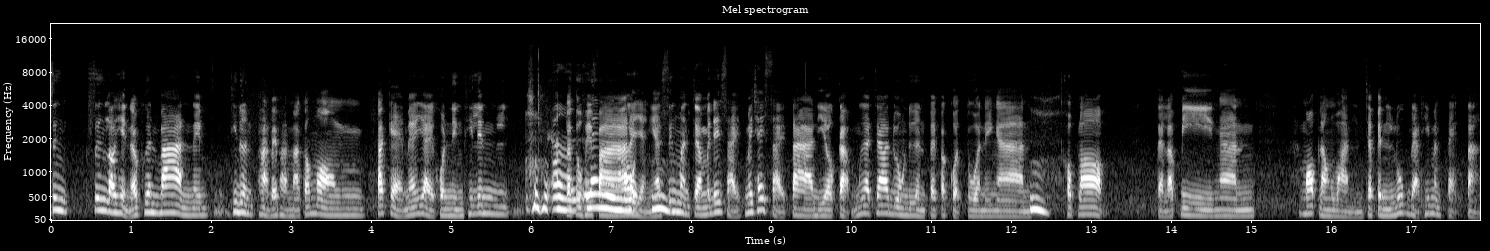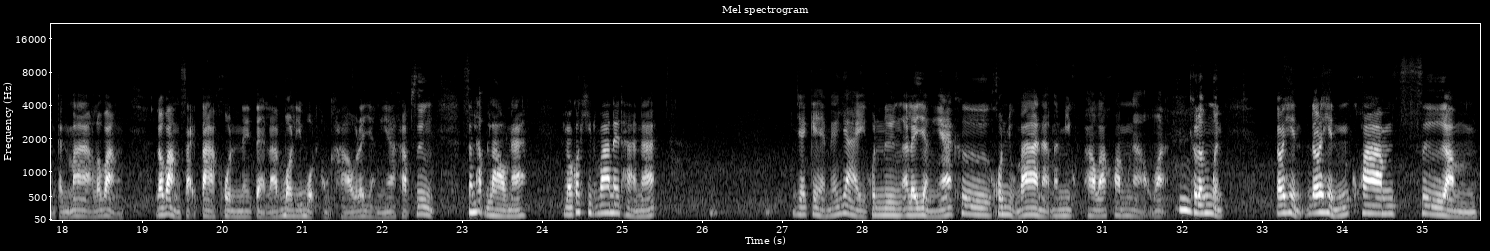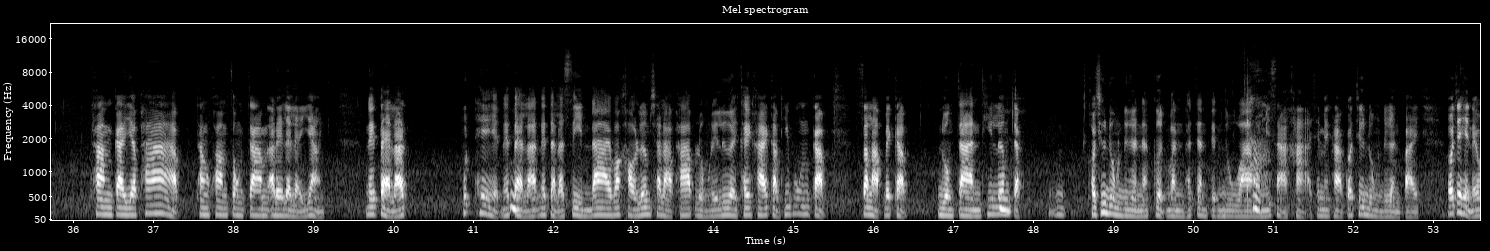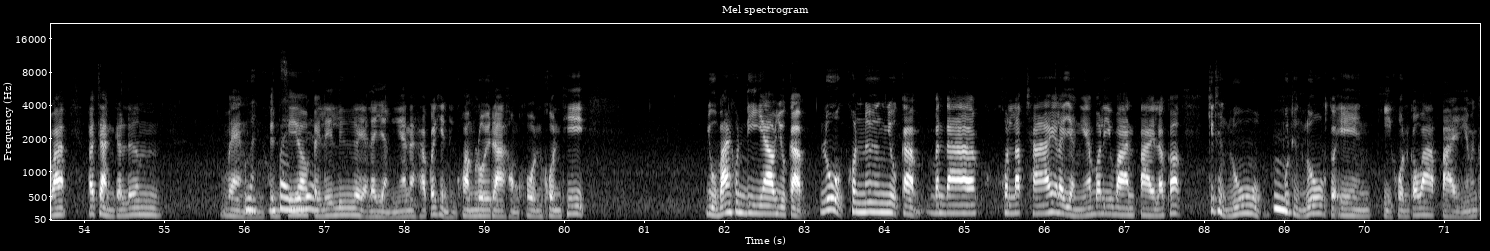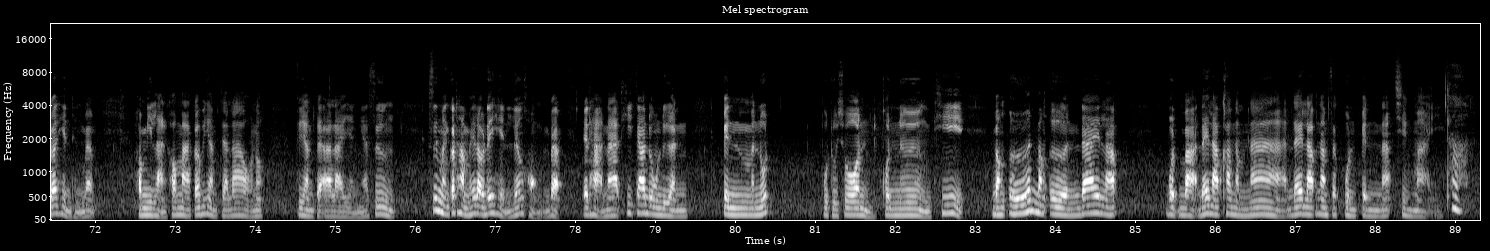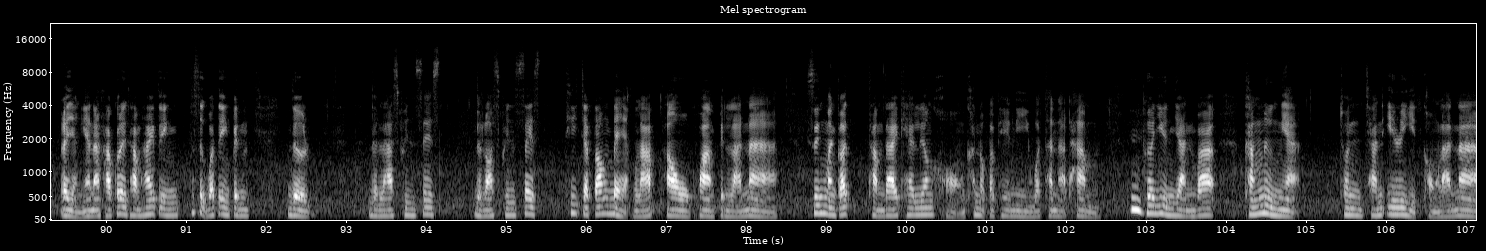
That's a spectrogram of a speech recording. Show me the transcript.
ซึ่งซึ่งเราเห็นว่าเพื่อนบ้านในที่เดินผ่านไปผ่านมาก็มองป้าแก่แม่ใหญ่คนหนึ่งที่เล่นเออประตูไฟฟ้าเล่นโมอะไรอย่างเงี้ยมซึ่งมันจะไม่ได้สายไม่ใช่สายตาเดียวกับเมื่อเจ้าดวงเดือนไปปรากฏตัวในงานอืมครบรอบ แต่ละปีงานมอบรางวัล จะเป็นรูปแบบที่มันแตกต่างกันมาก ระหว่างระหว่างสายตาคนในแต่ละบริบทของเขาอะไรอย่างเงี้ยครับ ซึ่งสำหรับเรานะ เราก็คิดว่าในฐานะยายแก่แม่ใหญ่คนนึงอะไรอย่างเงี้ย คือคนอยู่บ้านอะ มันมีภาวะความเหงาอะอืมคือเราเหมือนเราเห็นเราเห็นความเสื่อมทางกายภาพ ทางความทรงจำอะไรหลาย ๆ อย่าง ในแต่ละ ฟุตเทจในแต่ละในแต่ละซีนได้ว่าเขาเริ่มชราภาพลงเรื่อยๆ คล้ายๆ กับที่ผู้กำกับสลับไปกับดวงจันทร์ที่เริ่มจากเขาชื่อดวงเดือนนะเกิดวันพระจันทร์เต็มดวงค่ะมันมีสาขาใช่ไหมครับก็ชื่อดวงเดือนไป ก็จะเห็นได้ว่าพระจันทร์ก็เริ่มแหว่งแหว่งเป็นไปเสี้ยวเรื่อยๆไปเรื่อยๆ อะไรอย่างเงี้ยนะครับ ก็เห็นถึงความโรยราของคนคนที่ อยู่บ้านคนเดียวอยู่กับลูกคนนึงอยู่กับบรรดาคนรับใช้อะไรอย่างเงี้ย บริวารไปแล้วก็ คิดถึงลูก อืม พูดถึงลูกตัวเองกี่คนก็ว่าไปอย่างเงี้ยมันก็เห็นถึงแบบ พอมีหลานเข้ามาก็พยายามจะเล่าเนาะพยายามจะอะไรอย่างเงี้ยซึ่งซึ่งมันก็ทำให้เราได้เห็นเรื่องของแบบในฐานะที่เจ้าดวงเดือนเป็นมนุษย์ปุถุชน คนหนึ่งที่บังเอิญบังเอิญได้รับบทบาทได้รับคำนำหน้า ได้รับนามสกุลเป็นณเชียงใหม่ ค่ะ อะไรอย่างเงี้ยนะครับ ก็เลยทำให้ตัวเองรู้สึกว่าตัวเองเป็น the the last princess the lost princess ที่จะต้องแบกรับเอาความเป็นล้านนา ซึ่งมันก็ทำได้แค่เรื่องของขนบประเพณีวัฒนธรรมอืมเพื่อยืนยันว่าครั้งหนึ่งเนี่ยชนชั้นอิริทของล้านนา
